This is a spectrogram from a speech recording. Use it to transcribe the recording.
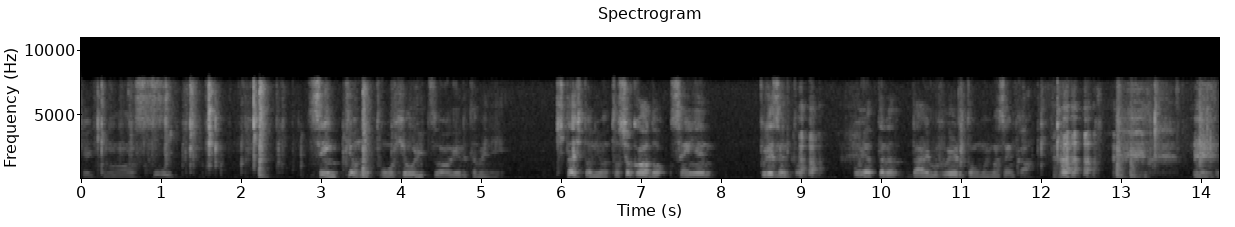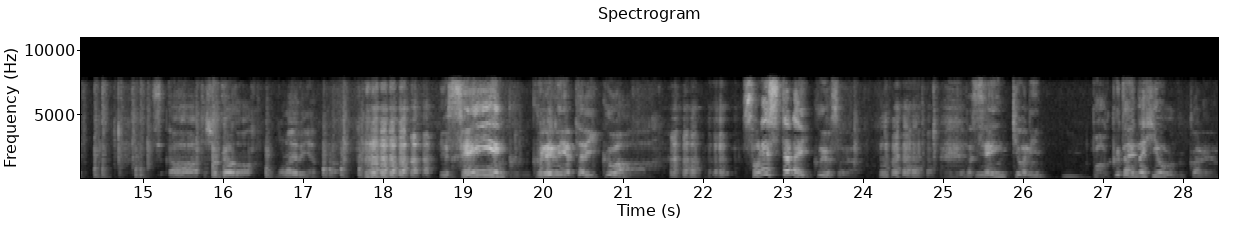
じゃあいきます。おい選挙の投票率を上げるために来た人には図書カード1000円プレゼントをやったらだいぶ増えると思いませんか？ああ図書カードもらえるんやった。ら いや1000円くれるんやったら行くわ。それしたら行くよそりゃ選挙に莫大な費用がかかるやんね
